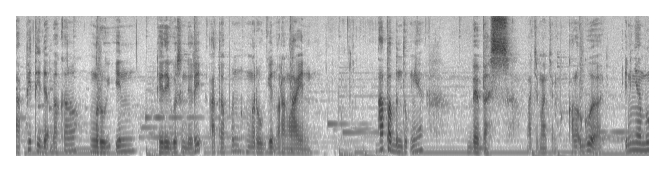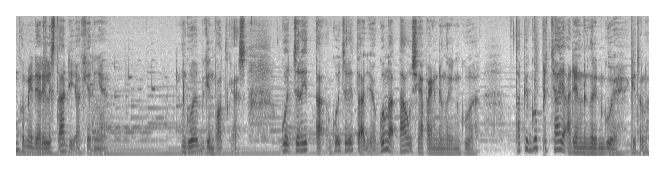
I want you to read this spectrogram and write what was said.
tapi tidak bakal ngerugiin diri gue sendiri ataupun ngerugiin orang lain. Apa bentuknya? Bebas, macam-macam. Kalau gue ini nyambung ke media rilis tadi akhirnya. Gue bikin podcast. Gue cerita gue cerita aja. Gue nggak tahu siapa yang dengerin gue tapi gue percaya ada yang dengerin gue gitu loh.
